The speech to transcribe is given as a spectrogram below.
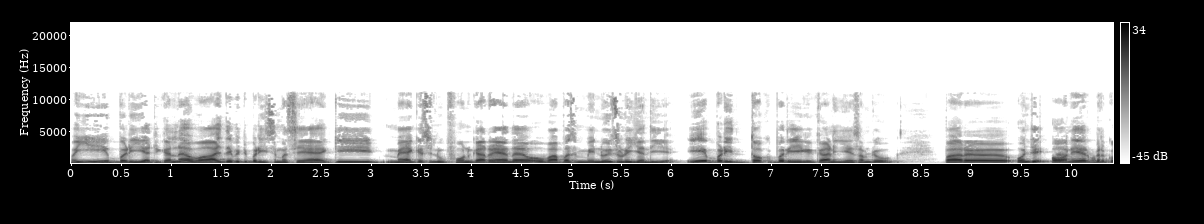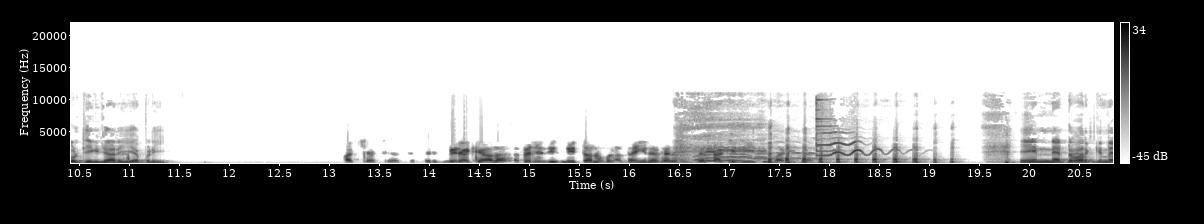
ਭਈ ਇਹ ਬੜੀ ਅੱਜ ਕੱਲ ਨਾ ਆਵਾਜ਼ ਦੇ ਵਿੱਚ ਬੜੀ ਸਮੱਸਿਆ ਹੈ ਕਿ ਮੈਂ ਕਿਸੇ ਨੂੰ ਫੋਨ ਕਰ ਰਿਹਾ ਤਾਂ ਉਹ ਵਾਪਸ ਮੈਨੂੰ ਹੀ ਸੁਣੀ ਜਾਂਦੀ ਹੈ। ਇਹ ਬੜੀ ਦੁੱਖ ਭਰੀ ਕਹਾਣੀ ਹੈ ਸਮਝੋ। ਪਰ ਉਂਝ ਔਨ 에ਅਰ ਬਿਲਕੁਲ ਠੀਕ ਜਾ ਰਹੀ ਹੈ ਆਪਣੀ। ਅੱਛਾ ਅੱਛਾ ਅੱਛਾ। ਫਿਰ ਮੇਰਾ ਖਿਆਲ ਹੈ ਫਿਰ ਨੀਤਾ ਨੂੰ ਬੁਲਾਦਾ ਹੀ ਨੇ ਫਿਰ ਫਿਰ ਸਾਡੀ ਨੀਤੀ ਮਾਰੀ ਜਾ ਇਹ ਨੈਟਵਰਕ ਨੇ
